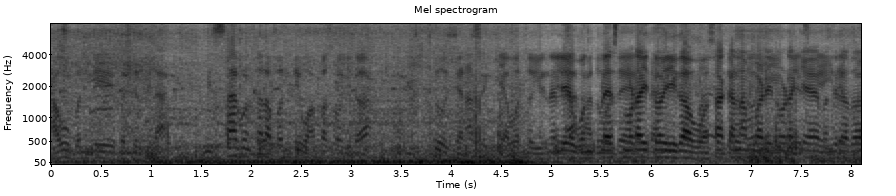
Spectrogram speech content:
ನಾವು ಬಂದು ಬಂದಿರಲಿಲ್ಲ ಮಿಸ್ ಆಗಿ ಒಂದ್ಸಲ ಬಂದು ವಾಪಸ್ ಹೋಗಿದ್ದು ಇಷ್ಟು ಜನಸಂಖ್ಯೆ ಅವತ್ತು ಇನ್ನಲ್ಲಿ ಒಂದ್ ಪ್ಲೇಸ್ ನೋಡಾಯ್ತು, ಈಗ ಹೊಸ ಕನ್ನಂಬಾಡಿ ನೋಡಕ್ಕೆ ಬಂದಿರೋದು.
